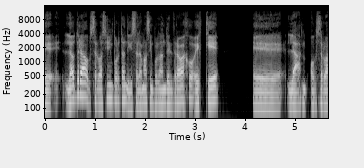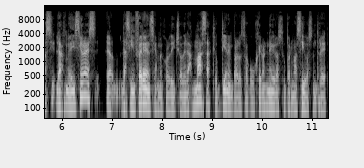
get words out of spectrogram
Eh, la otra observación importante, quizá la más importante del trabajo, es que eh, las, las mediciones, eh, las inferencias, mejor dicho, de las masas que obtienen para los agujeros negros supermasivos entre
